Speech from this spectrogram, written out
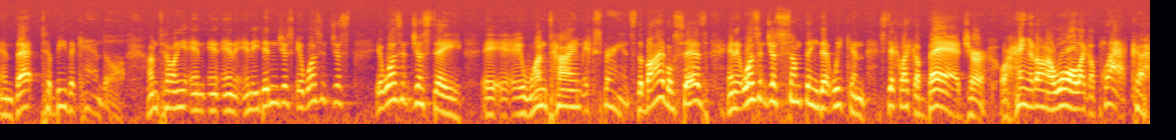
and that to be the candle. I'm telling you and, and, and, he didn't just it wasn't just it wasn't just a, a, a one-time experience. The bible says and it wasn't just something that we can stick like a badge or, or hang it on our wall like a plaque uh,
